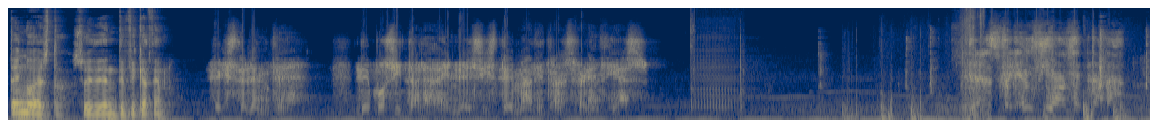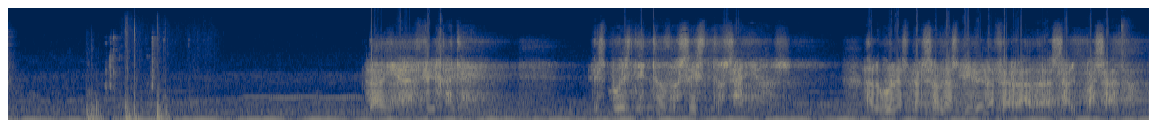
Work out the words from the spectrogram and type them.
Tengo esto, su identificación. Excelente. Deposítala en el sistema de transferencias. Transferencia aceptada. Vaya, fíjate. Después de todos estos años, algunas personas viven aferradas al pasado.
